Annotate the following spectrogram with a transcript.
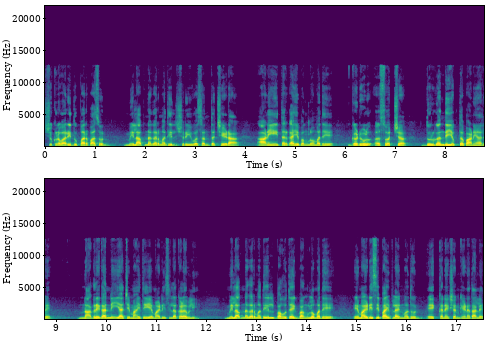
शुक्रवारी दुपारपासून मिलापनगरमधील श्री वसंत छेडा आणि इतर काही बंगलोमध्ये गढूळ अस्वच्छ दुर्गंधीयुक्त पाणी आले. नागरिकांनी याची माहिती एम आय डी सीला कळवली. मिलापनगरमधील बहुतेक बंगलोमध्ये एम आय डी सी पाईपलाईनमधून एक कनेक्शन घेण्यात आले.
